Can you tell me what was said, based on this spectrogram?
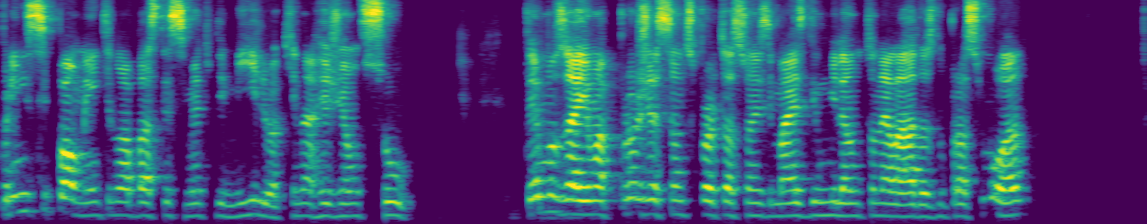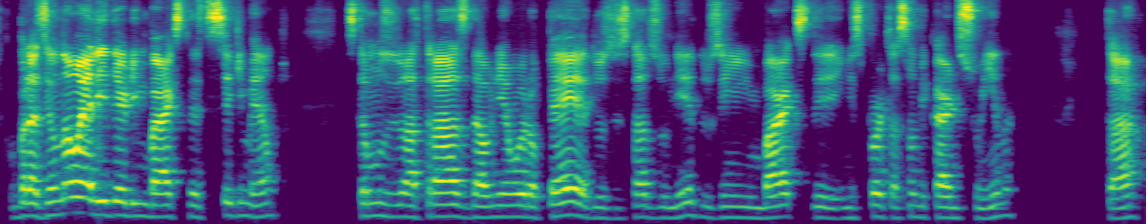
principalmente no abastecimento de milho aqui na região sul. Temos aí uma projeção de exportações de mais de um milhão de toneladas no próximo ano. O Brasil não é líder de embarques nesse segmento. Estamos atrás da União Europeia, dos Estados Unidos em embarques de, em exportação de carne suína, tá?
